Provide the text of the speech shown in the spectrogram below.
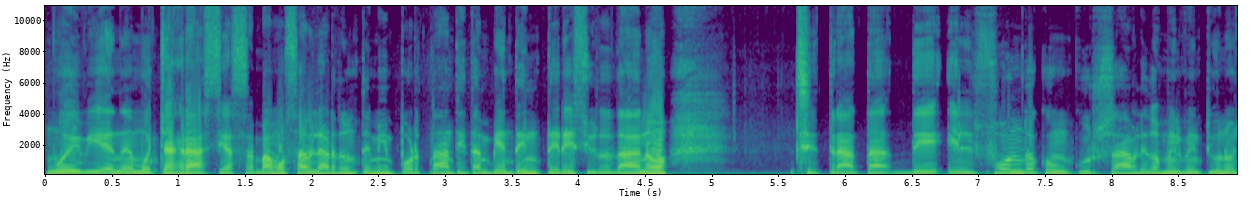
Muy bien, eh, muchas gracias. Vamos a hablar de un tema importante y también de interés ciudadano. Se trata del el Fondo Concursable 2021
